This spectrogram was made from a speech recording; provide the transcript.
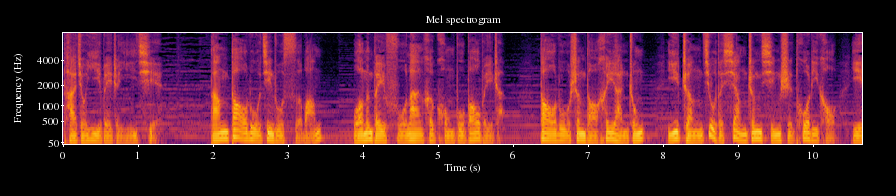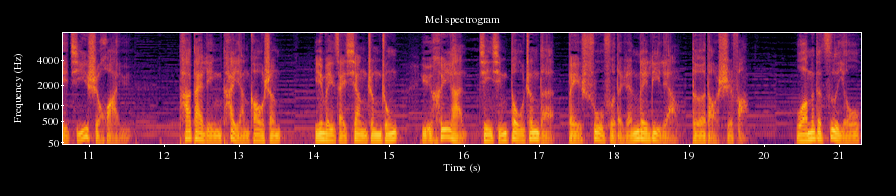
它就意味着一切。当道路进入死亡。我们被腐烂和恐怖包围着，道路升到黑暗中，以拯救的象征形式脱离口，也即是话语。他带领太阳高升，因为在象征中与黑暗进行斗争的被束缚的人类力量得到释放。我们的自由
